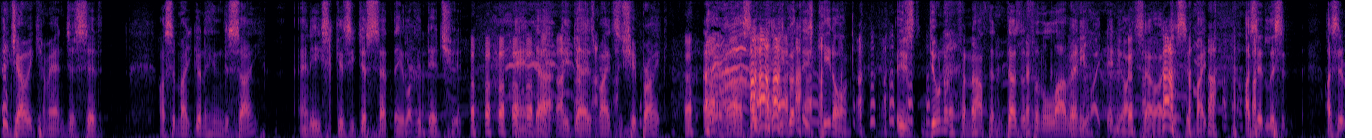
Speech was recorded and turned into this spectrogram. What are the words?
And Joey came out and just said, "I said, mate, you got anything to say?" And he, because he just sat there like a dead shit, and uh, he goes, "Mate, it's a shit break." And I said, "Mate, you got this kid on, who's doing it for nothing, does it for the love anyway." Anyway, so I just said, "Mate," I said, "Listen," I said,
